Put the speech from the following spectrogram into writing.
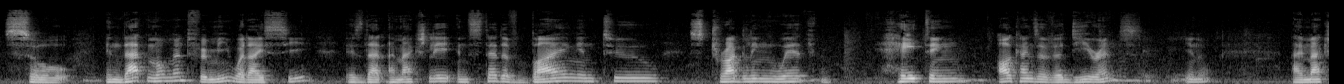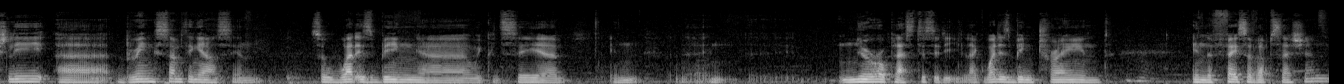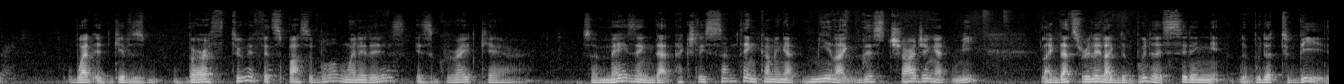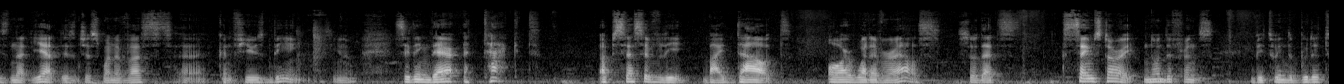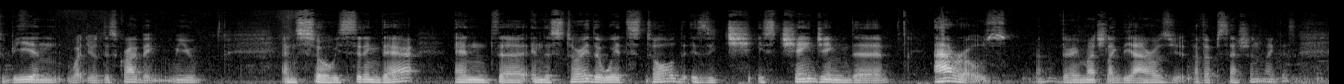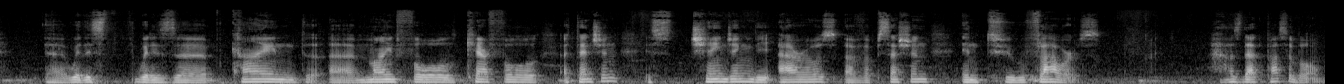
So in that moment, for me, what I see is that I'm actually, instead of buying into struggling with, hating, all kinds of adherence, you know, I'm actually uh, bring something else in. So what is being, uh, we could say, uh, in, in, neuroplasticity, like what is being trained mm-hmm. in the face of obsession, right. What it gives birth to, if it's possible, when it is, is great care. So amazing that actually something coming at me like this, charging at me, like that's really like the Buddha is sitting. The Buddha to be is not yet. Is just one of us uh, confused beings, you know, sitting there attacked obsessively by doubt or whatever else. So that's same story, no difference between the Buddha to be and what you're describing. You, and so he's sitting there, and uh, in the story, the way it's told is he ch- is changing the arrows, uh, very much like the arrows of obsession, like this uh, with his with his uh, kind, uh, mindful, careful attention, is changing the arrows of obsession into flowers. How's that possible?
